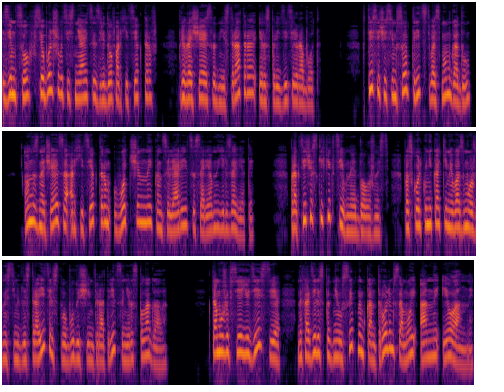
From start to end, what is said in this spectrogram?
Земцов все больше вытесняется из рядов архитекторов, превращаясь в администратора и распорядителя работ. В 1738 году он назначается архитектором вотчинной канцелярии цесаревны Елизаветы. Практически фиктивная должность, поскольку никакими возможностями для строительства будущая императрица не располагала. К тому же все ее действия находились под неусыпным контролем самой Анны Иоанны.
